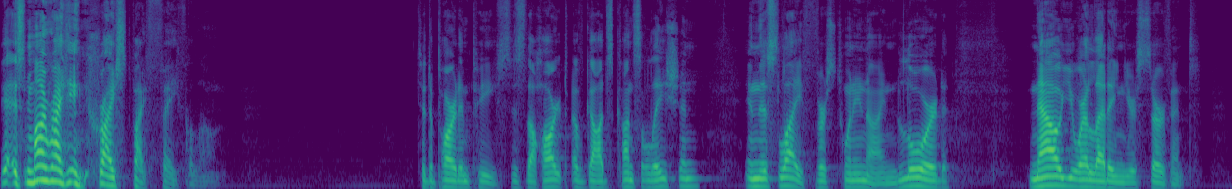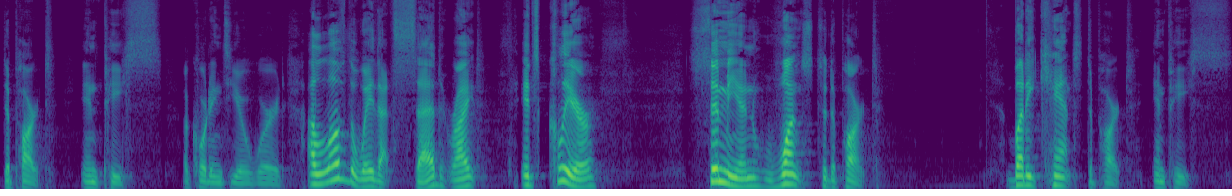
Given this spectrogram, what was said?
Yeah, it's my right in Christ by faith alone. To depart in peace is the heart of God's consolation in this life. Verse 29 Lord, now you are letting your servant depart in peace according to your word. I love the way that's said, right? It's clear Simeon wants to depart, but he can't depart in peace.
